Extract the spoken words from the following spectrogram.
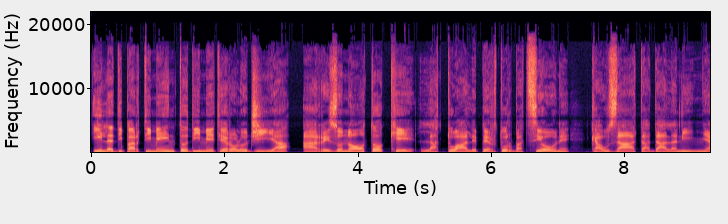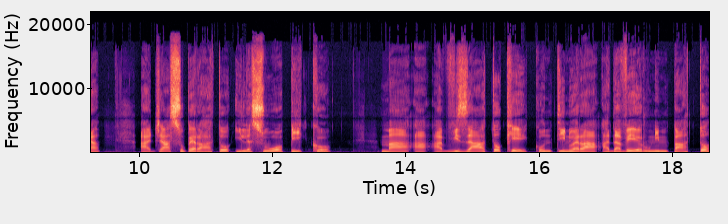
Il Dipartimento di Meteorologia ha reso noto che l'attuale perturbazione causata dalla Nigna ha già superato il suo picco ma ha avvisato che continuerà ad avere un impatto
